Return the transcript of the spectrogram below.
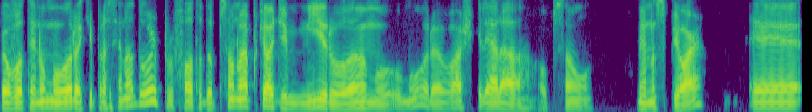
Eu votei no Moro aqui para senador, por falta de opção. Não é porque eu admiro, amo o Moro, eu acho que ele era a opção menos pior. É,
